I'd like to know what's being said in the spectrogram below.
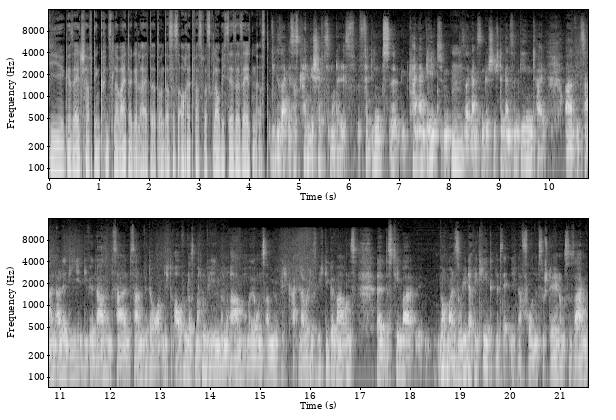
die Gesellschaft, den Künstler weitergeleitet. Und das ist auch etwas, was glaube ich sehr, sehr selten ist. Wie gesagt, es ist kein Geschäftsmodell. Es verdient äh, keiner Geld in mhm. dieser ganzen Geschichte, ganz im Gegenteil. Äh, wir zahlen alle, die, die wir da sind, zahlen, zahlen wir da ordentlich drauf und das machen wir eben im Rahmen äh, unserer Möglichkeiten. Aber das Wichtige war uns, das Thema nochmal Solidarität letztendlich nach vorne zu stellen und zu sagen,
